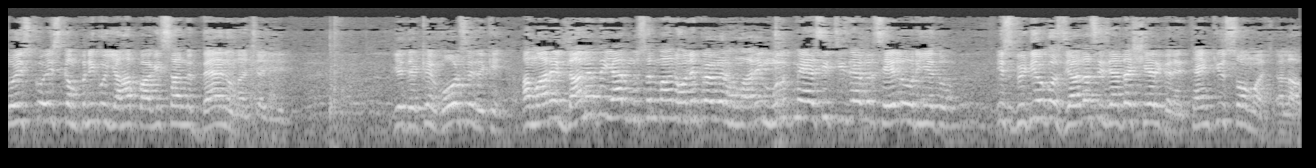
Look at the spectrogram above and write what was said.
तो इसको, इस कंपनी को यहाँ पाकिस्तान में बैन होना चाहिए। ये देखें, गौर से देखें। हमारे लानत यार मुसलमान होने पर अगर हमारे मुल्क में ऐसी चीज़ें अगर सेल हो रही है तो इस वीडियो को ज़्यादा से ज़्यादा शेयर करें। Thank you so much Allah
